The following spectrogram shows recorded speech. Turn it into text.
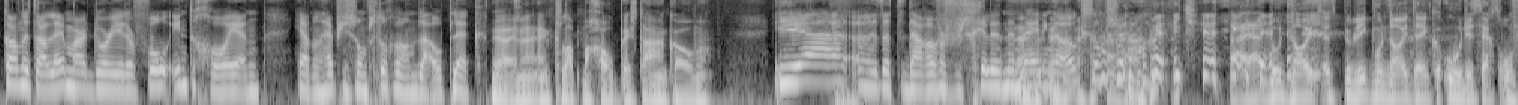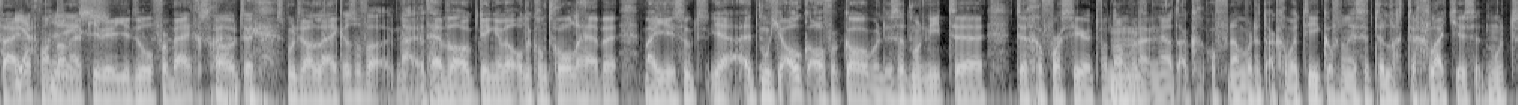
kan het alleen maar door je er vol in te gooien. En ja, dan heb je soms toch wel een blauwe plek. Ja, en een klap mag ook best aankomen. Ja, uh, dat daarover verschillende meningen ook soms wel een beetje. Nou ja, het, moet nooit, het publiek moet nooit denken, oeh, dit is echt onveilig. Ja, want dan heb je weer je doel voorbij geschoten. Dus het moet wel lijken alsof we, nou, het hebben we ook dingen wel onder controle hebben. Maar je zoekt, ja, het moet je ook overkomen. Dus het moet niet eh, te geforceerd. Want dan wordt het inderdaad, of dan wordt het acrobatiek, of dan is het te, te gladjes. Het moet.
